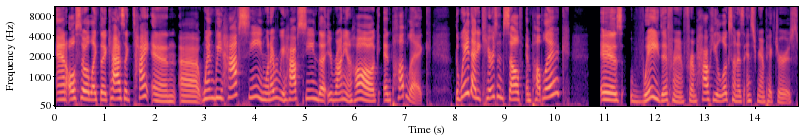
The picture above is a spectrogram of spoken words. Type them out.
and also like the Kazakh Titan, uh, when we have seen, whenever we have seen the Iranian Hulk in public, the way that he carries himself in public is way different from how he looks on his Instagram pictures.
